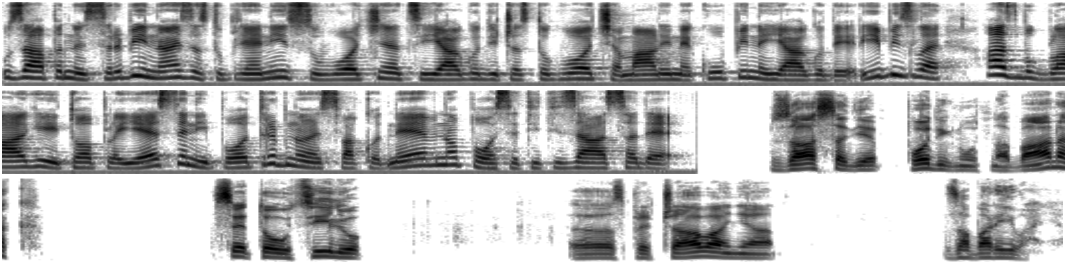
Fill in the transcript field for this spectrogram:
U zapadnoj Srbiji najzastupljeniji su voćnjaci jagodičastog voća, maline, kupine, jagode i ribizle, a zbog blage i tople jeseni potrebno je svakodnevno posjetiti zasade. Zasad je podignut na banak, sve to u cilju e, sprečavanja zabarivanja.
